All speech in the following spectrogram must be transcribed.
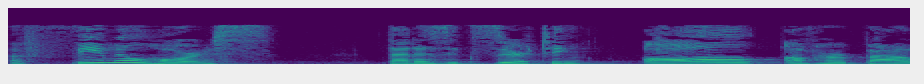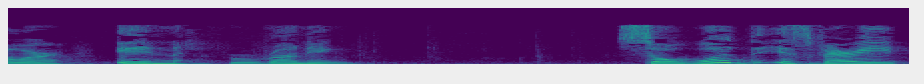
A female horse that is exerting all of her power in running. So wud is very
